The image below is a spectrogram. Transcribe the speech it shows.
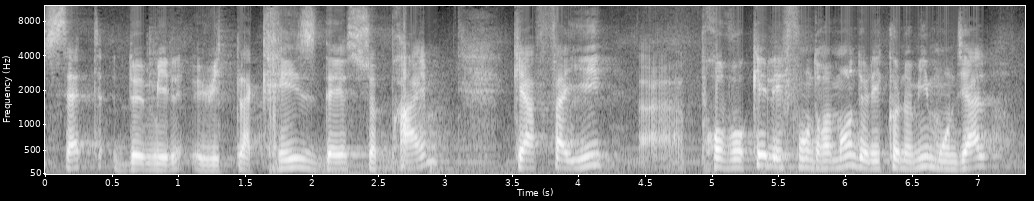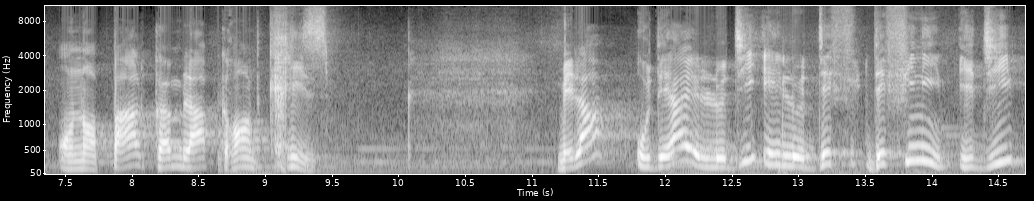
2007-2008, la crise des subprimes qui a failli euh, provoquer l'effondrement de l'économie mondiale. On en parle comme la grande crise. Mais là, Oudéa, il le dit et il le défi- définit. Il dit,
